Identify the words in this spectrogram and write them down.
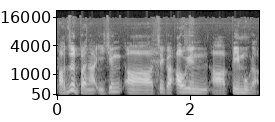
啊，日本啊已经啊这个奥运啊闭幕了。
